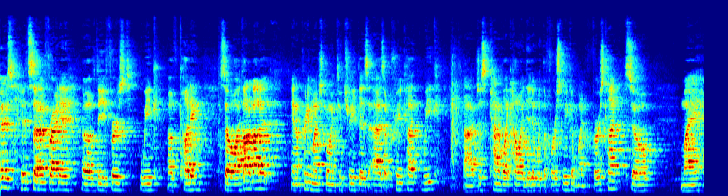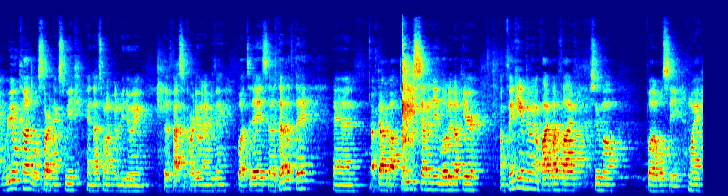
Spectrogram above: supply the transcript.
guys, it's uh, Friday of the first week of cutting. So I thought about it and I'm pretty much going to treat this as a pre-cut week. Uh, just kind of like how I did it with the first week of my first cut. So my real cut will start next week and that's when I'm going to be doing the fasted cardio and everything. But today is the deadlift day and I've got about 370 loaded up here. I'm thinking of doing a 5x5 sumo but we'll see. My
